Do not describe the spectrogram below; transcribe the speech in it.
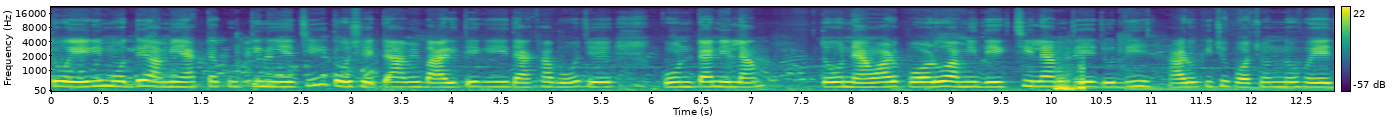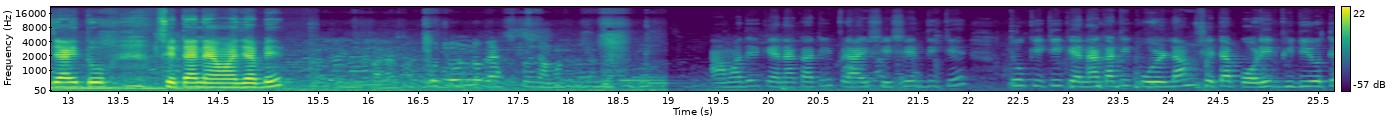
তো এরই মধ্যে আমি একটা কুর্তি নিয়েছি, তো সেটা আমি বাড়িতে গিয়ে দেখাবো যে কোনটা নিলাম। তো নেওয়ার পরও আমি দেখছিলাম যে যদি আরও কিছু পছন্দ হয়ে যায় তো সেটা নেওয়া যাবে। আমাদের কেনাকাটি প্রায় শেষের দিকে। তো কী কী কেনাকাটি করলাম সেটা পরের ভিডিওতে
